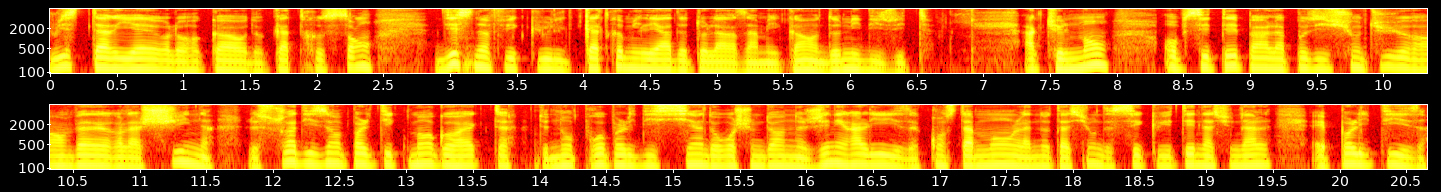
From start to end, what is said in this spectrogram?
juste derrière le record de 419,4 milliards de dollars américains en 2018. Actuellement, obsédé par la position dure envers la Chine, le soi-disant politiquement correct, de nombreux politiciens de Washington généralisent constamment la notation de sécurité nationale et politisent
